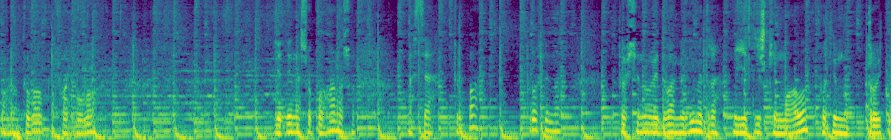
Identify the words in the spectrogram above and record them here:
погрунтував, пофарбував. Єдине, що погано, що ось ця труба профільна товщиною 2 мм, її трішки мало, потрібно тройку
